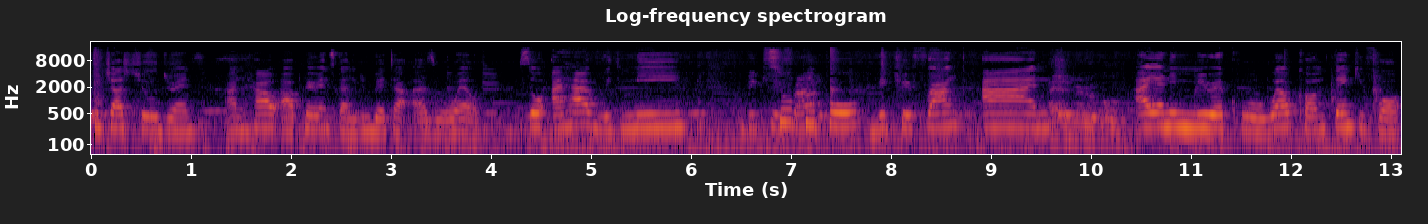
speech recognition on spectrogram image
preacher's children, and how our parents can do better as well. So, I have with me Victory two Frank. people Victory Frank and I am miracle. Ironing Miracle. Welcome, thank you for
